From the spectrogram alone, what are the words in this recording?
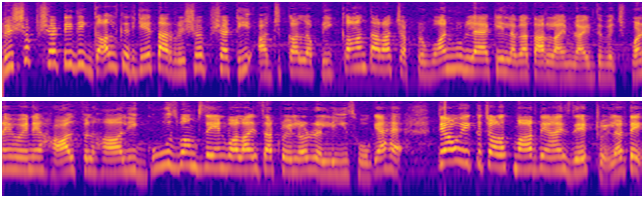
ਰਿਸ਼ਭ ਸ਼ੈਟੀ ਦੀ ਗੱਲ ਕਰੀਏ ਤਾਂ ਰਿਸ਼ਭ ਸ਼ੈਟੀ ਅੱਜ ਕੱਲ ਆਪਣੀ ਕਾਂਤਾਰਾ ਚੈਪਟਰ 1 ਨੂੰ ਲੈ ਕੇ ਲਗਾਤਾਰ ਲਾਈਮਲਾਈਟ ਦੇ ਵਿੱਚ ਬਣੇ ਹੋਏ ਨੇ। ਹਾਲ ਫਿਲਹਾਲ ਹੀ ਗੂਜ਼ਬੰਪਸ ਦੇਣ ਵਾਲਾ ਇਸ ਦਾ ਟ੍ਰੇਲਰ ਰਿਲੀਜ਼ ਹੋ ਗਿਆ ਹੈ। ਤੇ ਆਓ ਇੱਕ ਝਲਕ ਮਾਰਦੇ ਹਾਂ ਇਸ ਦੇ ਟ੍ਰੇਲਰ ਤੇ।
